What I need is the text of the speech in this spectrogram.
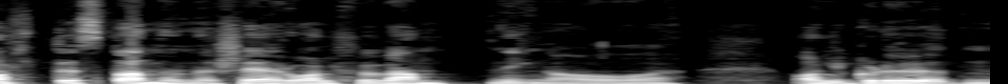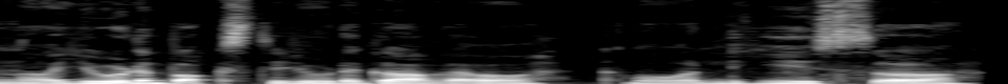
alt det spennende skjer, og alle forventninger og all gløden og julebakst og julegave og, og lys og.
